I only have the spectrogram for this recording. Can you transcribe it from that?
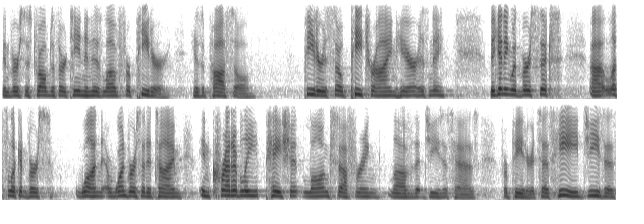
in verses 12 to 13 in his love for Peter, his apostle. Peter is so Petrine here, isn't he? Beginning with verse 6, uh, let's look at verse 1, or one verse at a time. Incredibly patient, long suffering love that Jesus has for Peter. It says, He, Jesus,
